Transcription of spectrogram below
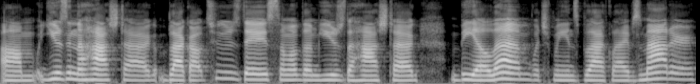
um, using the hashtag Blackout Tuesday. Some of them used the hashtag BLM, which means Black Lives Matter.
